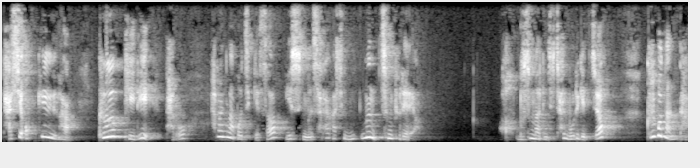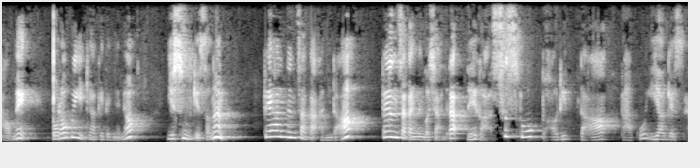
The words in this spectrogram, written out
다시 얻기 위한 그 길이 바로 하나님 아버지께서 예수님을 사랑하시는 증표래요. 어, 무슨 말인지 잘 모르겠죠? 그리고 난 다음에 뭐라고 얘기하게 되냐면 예수님께서는 빼앗는 자가 아니라 빼앗는 자가 있는 것이 아니라 내가 스스로 버린다라고 이야기했어요.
